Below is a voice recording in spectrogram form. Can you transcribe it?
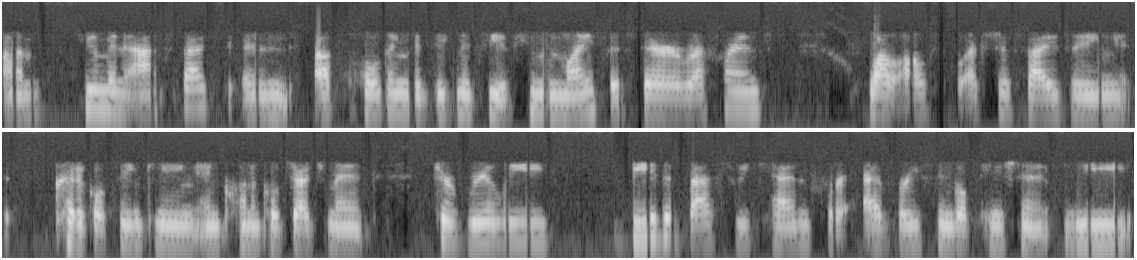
um, human aspect and upholding the dignity of human life, as Sarah referenced, while also exercising critical thinking and clinical judgment to really be the best we can for every single patient we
